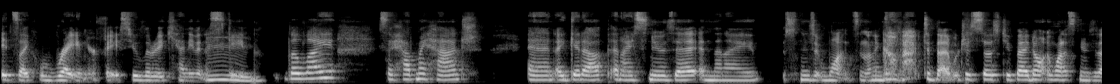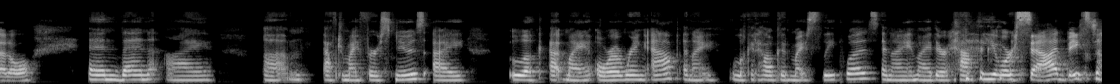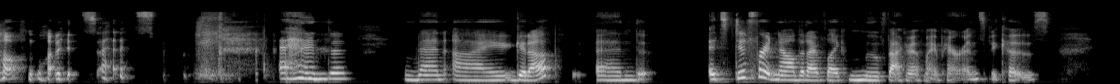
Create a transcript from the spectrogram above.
it's like right in your face. You literally can't even escape mm. the light. So I have my hatch and I get up and I snooze it and then I snooze it once and then I go back to bed, which is so stupid. I don't want to snooze it at all. And then I um after my first snooze, I look at my Oura Ring app and I look at how good my sleep was, and I am either happy or sad based off what it says. and then I get up, and it's different now that I've like moved back in with my parents because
